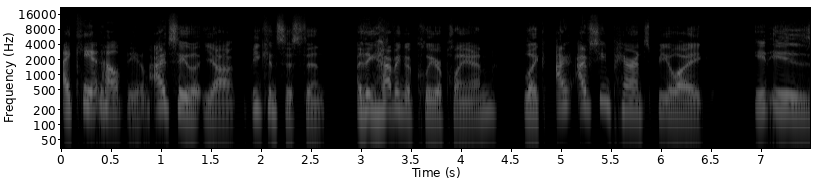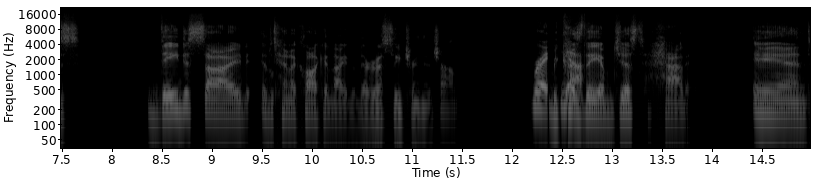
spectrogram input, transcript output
I can't help you. I'd say that, yeah, be consistent. I think having a clear plan, like I, I've seen parents be like, it is, they decide at 10 o'clock at night that they're going to sleep train their child. Right. Because yeah. they have just had it and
